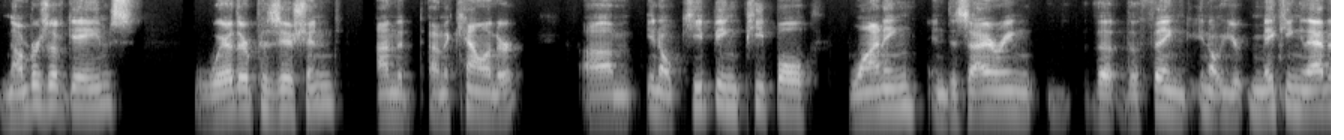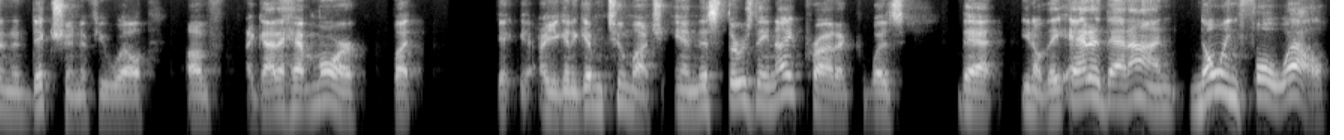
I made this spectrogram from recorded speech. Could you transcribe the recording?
numbers of games, where they're positioned on the on the calendar, um, you know, keeping people wanting and desiring the the thing. You know, you're making that an addiction, if you will, of I got to have more, but are you going to give them too much? And this Thursday night product was that you know they added that on, knowing full well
